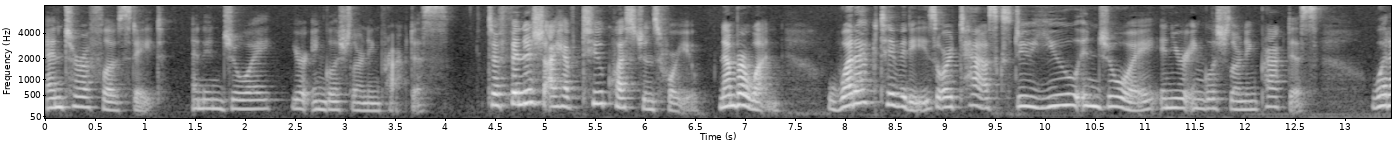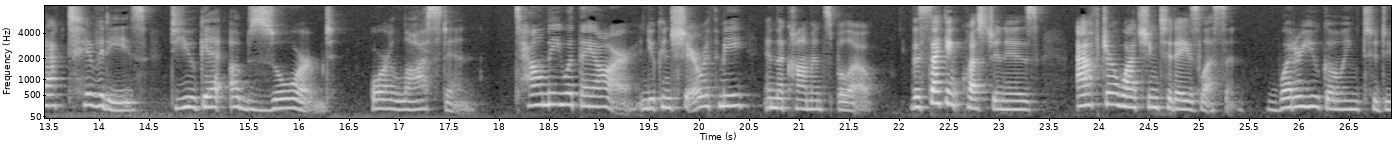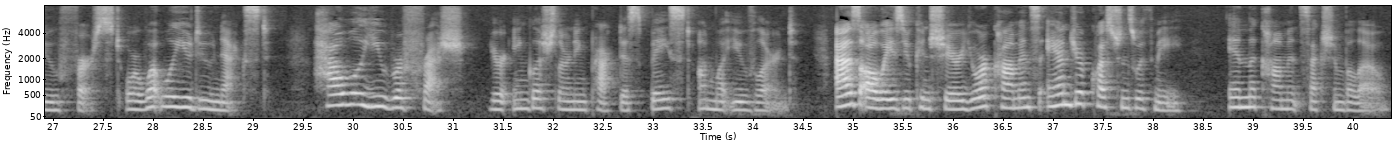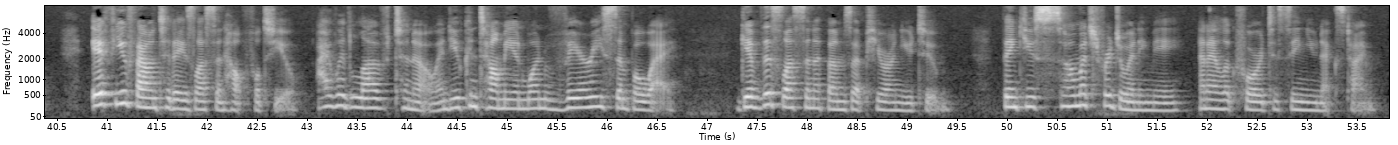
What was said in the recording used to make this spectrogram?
enter a flow state, and enjoy your English learning practice. To finish, I have two questions for you. Number one, what activities or tasks do you enjoy in your English learning practice? What activities do you get absorbed or lost in? Tell me what they are, and you can share with me in the comments below. The second question is After watching today's lesson, what are you going to do first, or what will you do next? How will you refresh your English learning practice based on what you've learned? As always, you can share your comments and your questions with me in the comment section below. If you found today's lesson helpful to you, I would love to know, and you can tell me in one very simple way. Give this lesson a thumbs up here on YouTube. Thank you so much for joining me, and I look forward to seeing you next time.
